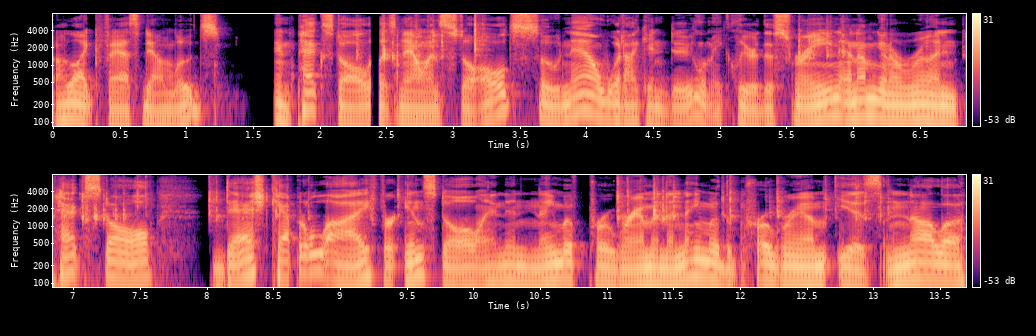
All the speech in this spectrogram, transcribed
I like fast downloads. And Pacstall is now installed, so now what I can do, let me clear the screen, and I'm going to run Pacstall dash capital I for install and then name of program, and the name of the program is Nala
